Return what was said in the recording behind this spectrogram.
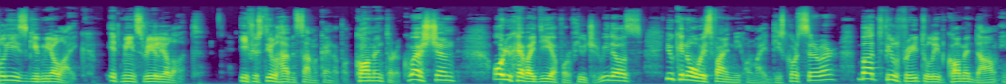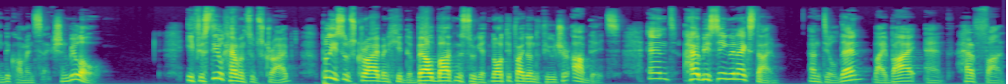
please give me a like. It means really a lot. If you still have some kind of a comment or a question, or you have idea for future videos, you can always find me on my Discord server, but feel free to leave comment down in the comment section below. If you still haven't subscribed, please subscribe and hit the bell button so you get notified on the future updates. And I'll be seeing you next time. Until then, bye bye and have fun.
